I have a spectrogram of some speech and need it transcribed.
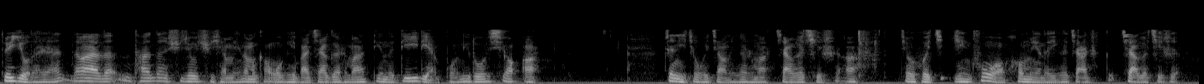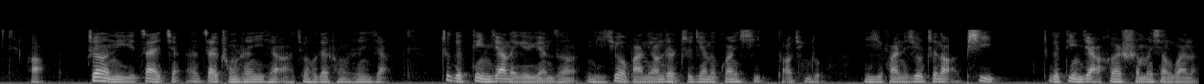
对有的人对吧？他他的需求曲线没那么高，我可以把价格什么定的低一点，薄利多销啊。这里就会讲一个什么价格歧视啊，就会引出我后面的一个价值价格歧视。好，这里再讲再重申一下啊，最后再重申一下这个定价的一个原则，你就把两者之间的关系搞清楚，你反正就知道 P 这个定价和什么相关呢？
